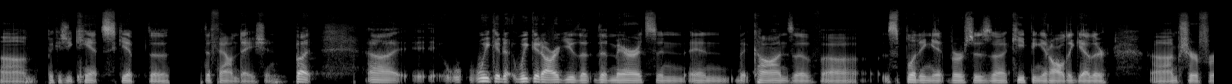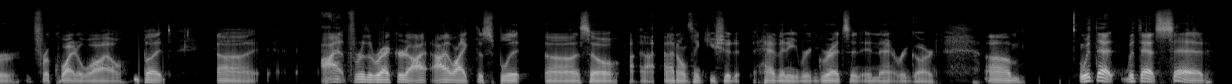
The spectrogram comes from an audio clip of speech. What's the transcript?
um, because you can't skip the the foundation but uh, we could we could argue the, the merits and and the cons of uh, splitting it versus uh, keeping it all together uh, i'm sure for for quite a while but uh, I, for the record, I, I like the split, uh, so I, I, don't think you should have any regrets in, in that regard. Um, with that, with that said,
